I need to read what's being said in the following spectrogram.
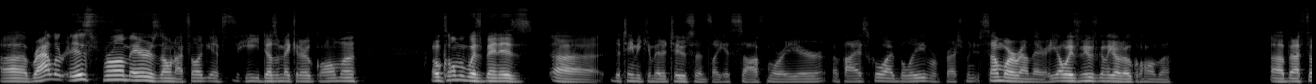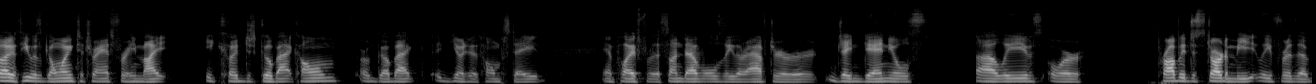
Uh, Rattler is from Arizona. I feel like if he doesn't make it to Oklahoma, Oklahoma has been his uh, the team he committed to since like his sophomore year of high school, I believe, or freshman, somewhere around there. He always knew he was going to go to Oklahoma. Uh, but I feel like if he was going to transfer, he might he could just go back home or go back you know to his home state and play for the Sun Devils either after Jayden Daniels uh, leaves or probably just start immediately for the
